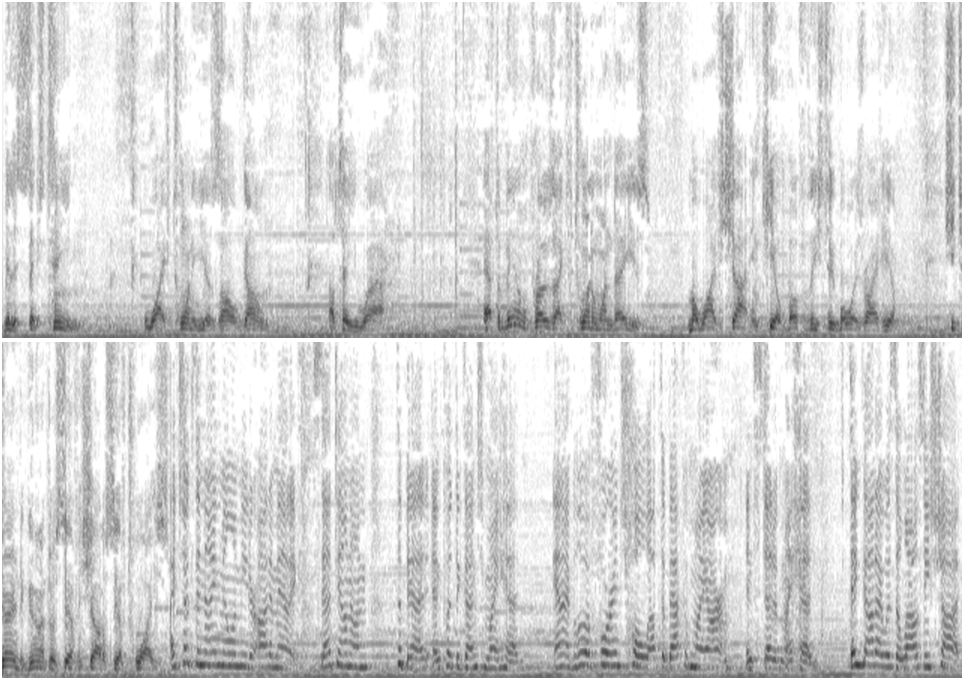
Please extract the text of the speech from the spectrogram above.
Billy 16, wife 20 years, all gone. I'll tell you why. After being on Prozac for 21 days, my wife shot and killed both of these two boys right here. She turned the gun to herself and shot herself twice. I took the 9 millimeter automatic, sat down on the bed, and put the gun to my head. And I blew a 4 inch hole out the back of my arm instead of my head. Thank God I was a lousy shot.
